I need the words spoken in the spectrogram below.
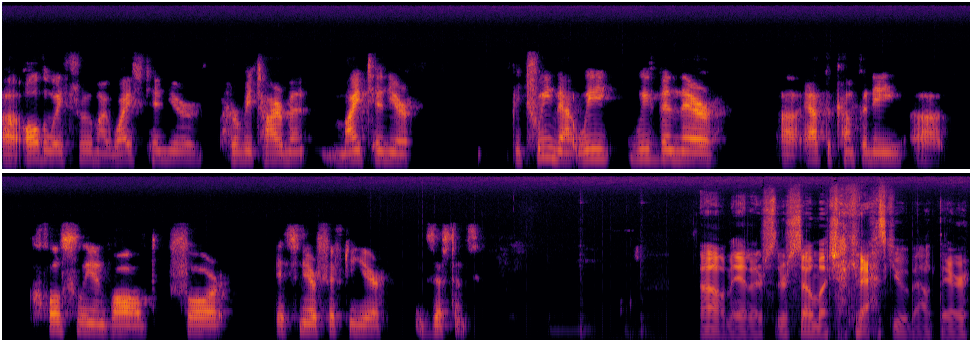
uh, all the way through my wife's tenure, her retirement, my tenure. Between that, we we've been there uh, at the company, closely involved for its near 50 year existence. Oh man, there's there's so much I could ask you about there,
